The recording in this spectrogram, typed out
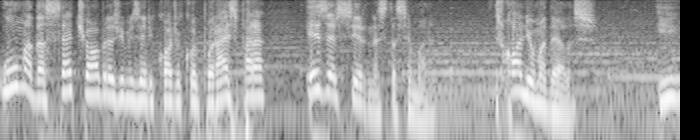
uma das sete obras de misericórdia corporais para exercer nesta semana. Escolhe uma delas e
